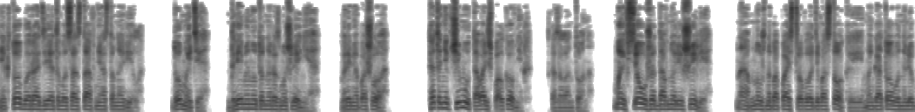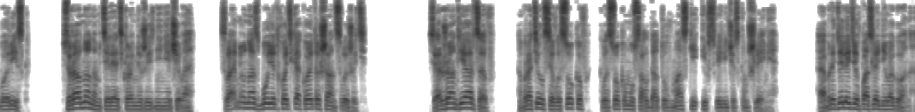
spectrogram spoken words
Никто бы ради этого состав не остановил. Думайте, две минуты на размышления. Время пошло. Это ни к чему, товарищ полковник, сказал Антон. Мы все уже давно решили. Нам нужно попасть во Владивосток, и мы готовы на любой риск. Все равно нам терять, кроме жизни, нечего. С вами у нас будет хоть какой-то шанс выжить. Сержант Ярцев, обратился Высоков к высокому солдату в маске и в сферическом шлеме. Определите в последний вагон.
